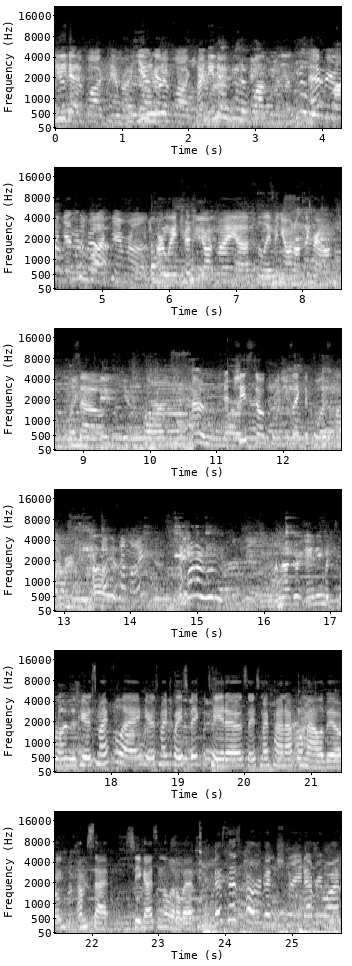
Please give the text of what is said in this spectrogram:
I You get a vlog camera. You get a vlog camera. I need a vlog camera. Everyone gets a vlog camera. Our waitress dropped my uh, filet mignon on the ground. So Oh no. she's so cool. She's like the coolest one ever. Oh, is that mine? I'm not doing any this. Here's my filet. Here's my twice baked potatoes. There's my pineapple Malibu. I'm set. See you guys in a little bit. This is Bourbon Street, everyone.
